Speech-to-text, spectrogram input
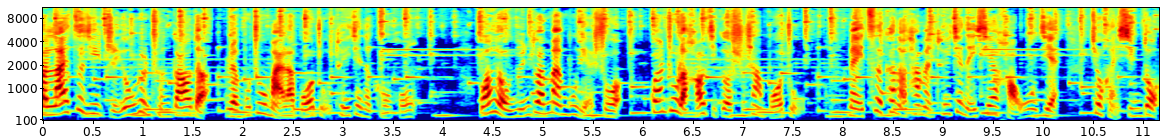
本来自己只用润唇膏的，忍不住买了博主推荐的口红。”网友云端漫步也说：“关注了好几个时尚博主，每次看到他们推荐的一些好物件，就很心动，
